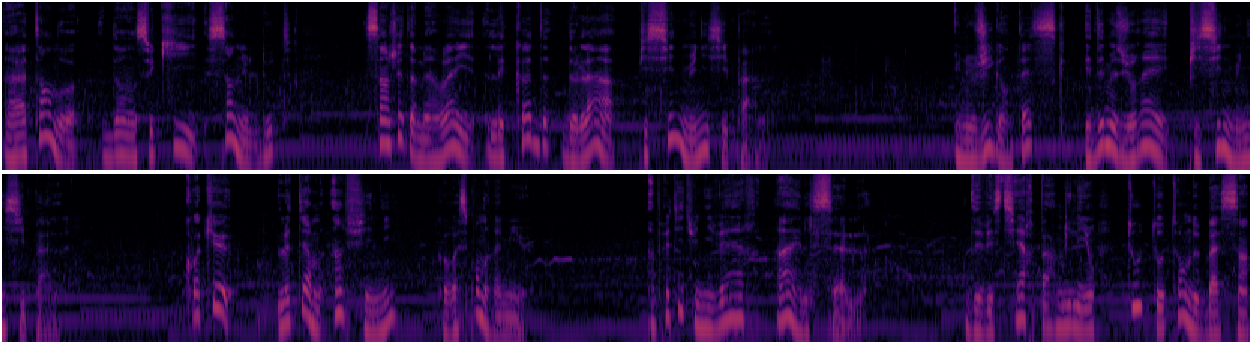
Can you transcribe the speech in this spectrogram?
À attendre dans ce qui, sans nul doute, singeait à merveille les codes de la piscine municipale. Une gigantesque et démesurée piscine municipale. Quoique le terme infini correspondrait mieux. Un petit univers à elle seule. Des vestiaires par millions, tout autant de bassins,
